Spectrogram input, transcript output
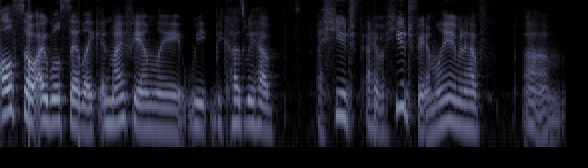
also, I will say, like in my family, we because we have a huge I have a huge family. I mean I have um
